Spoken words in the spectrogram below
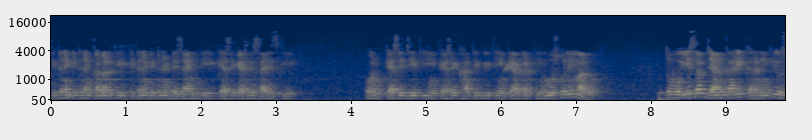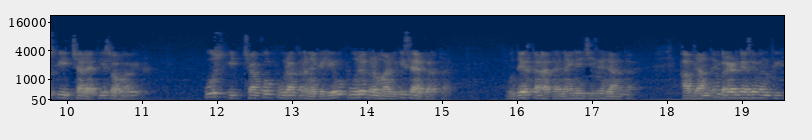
कितने कितने कलर की कितने कितने डिज़ाइन की कैसे कैसे साइज़ की। और कैसे जीती हैं कैसे खाती पीती हैं क्या करती हैं वो उसको नहीं मालूम। तो वो ये सब जानकारी करने की उसकी इच्छा रहती है स्वाभाविक। उस इच्छा को पूरा करने के लिए वो पूरे ब्रह्मांड की सैर करता है। वो देखता रहता है नई नई चीज़ें जानता है। आप जानते हैं ब्रेड कैसे बनती है?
